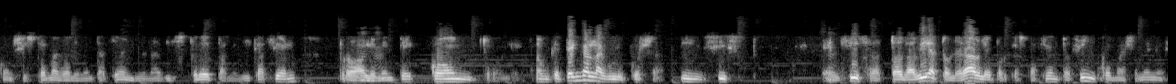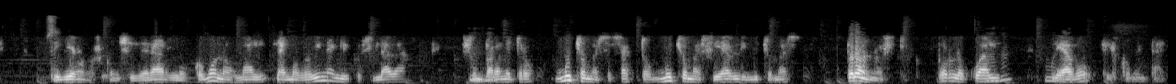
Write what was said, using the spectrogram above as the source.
con sistema de alimentación y una discreta medicación probablemente controle. Aunque tenga la glucosa, insisto, en cifra todavía tolerable, porque hasta 105 más o menos Sí. pudiéramos considerarlo como normal, la hemoglobina glicosilada es un parámetro mucho más exacto, mucho más fiable y mucho más pronóstico, por lo cual le hago el comentario.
